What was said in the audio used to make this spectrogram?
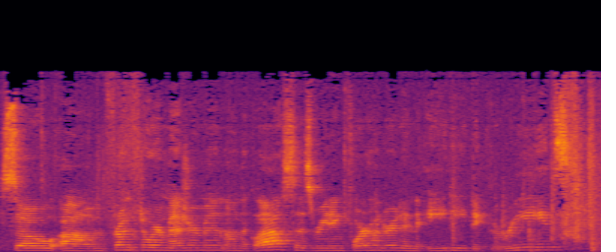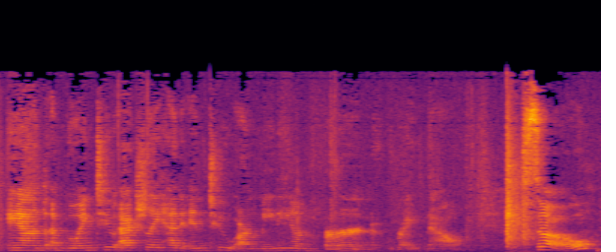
So um, front door measurement on the glass is reading 480 degrees. And I'm going to actually head into our medium burn right now. So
